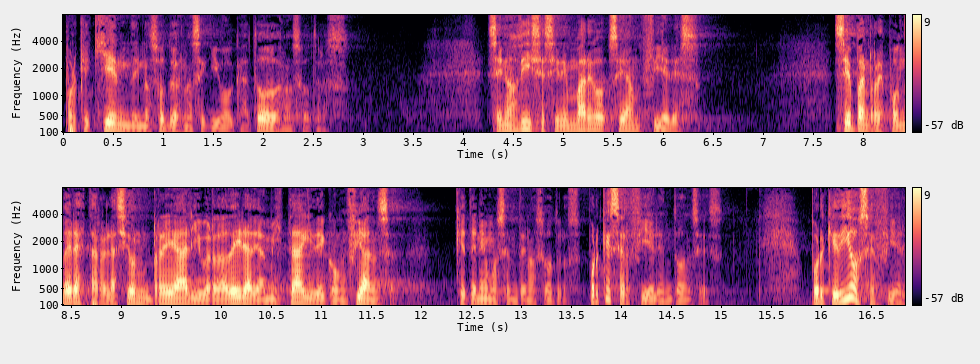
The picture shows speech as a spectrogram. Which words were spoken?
Porque ¿quién de nosotros no se equivoca? Todos nosotros. Se nos dice, sin embargo, sean fieles sepan responder a esta relación real y verdadera de amistad y de confianza que tenemos entre nosotros. ¿Por qué ser fiel entonces? Porque Dios es fiel.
